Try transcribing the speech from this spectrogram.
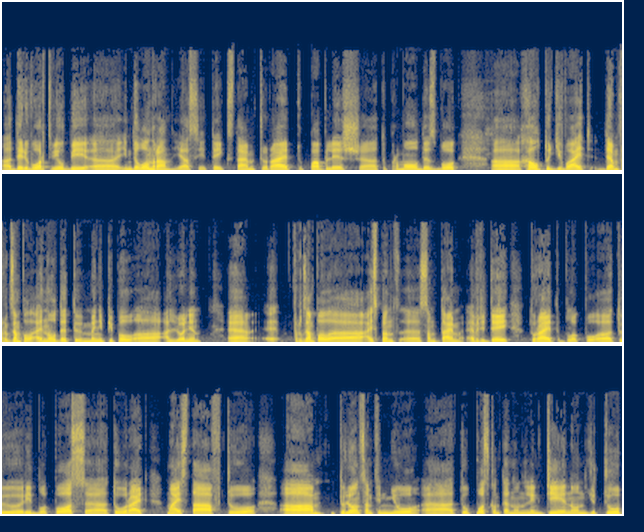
uh, the reward will be uh, in the long run. Yes, it takes time to write, to publish, to promote this book. how to divide them? For example, I know that many people are learning for example, uh, I spend uh, some time every day to write blog, po- to read blog posts, to write my stuff, to um, to learn something new, to post content on LinkedIn, on YouTube,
